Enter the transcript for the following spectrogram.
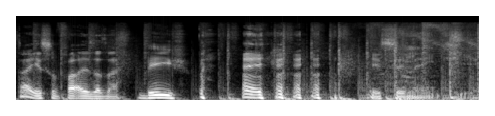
Tá isso, fala, Zazar. Beijo. Excelente.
